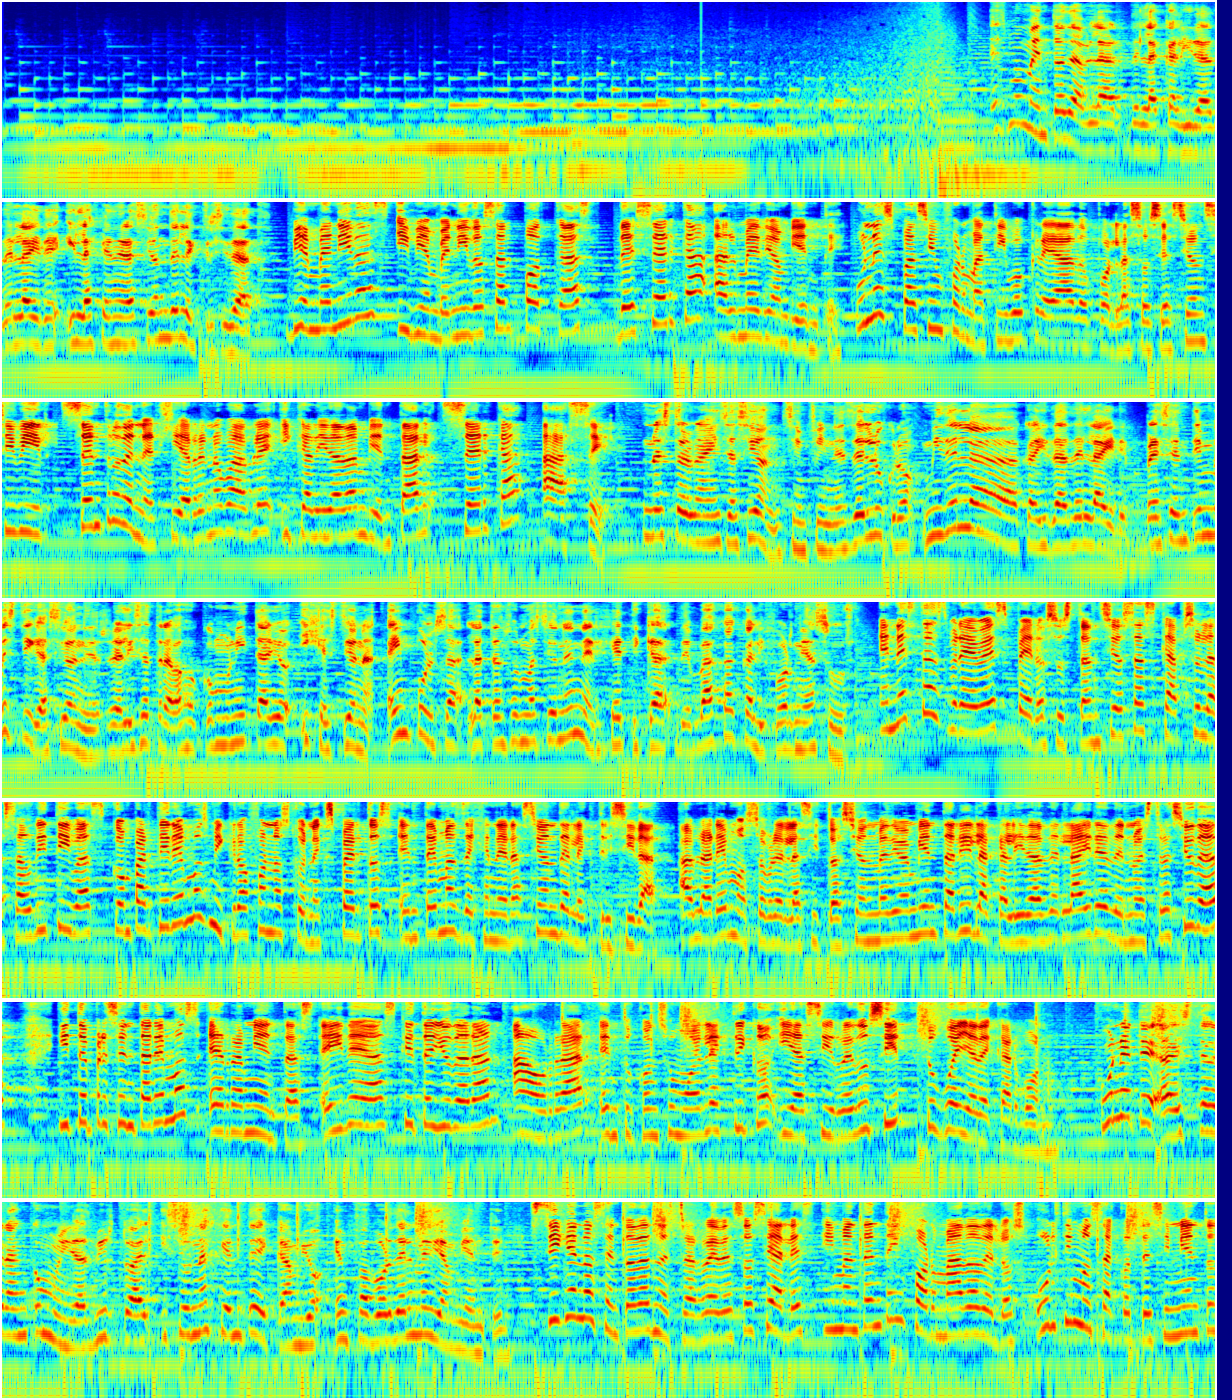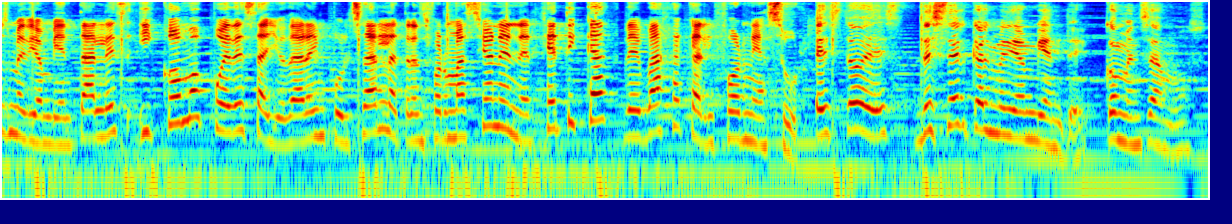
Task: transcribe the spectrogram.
Thank you. Momento de hablar de la calidad del aire y la generación de electricidad. Bienvenidas y bienvenidos al podcast De cerca al medio ambiente, un espacio informativo creado por la Asociación Civil Centro de Energía Renovable y Calidad Ambiental Cerca AC. Nuestra organización, sin fines de lucro, mide la calidad del aire, presenta investigaciones, realiza trabajo comunitario y gestiona e impulsa la transformación energética de Baja California Sur. En estas breves pero sustanciosas cápsulas auditivas compartiremos micrófonos con expertos en temas de generación de electricidad. Hablaremos sobre la situación medioambiental y la calidad del aire de nuestra ciudad y te presentaremos herramientas e ideas que te ayudarán a ahorrar en tu consumo eléctrico y así reducir tu huella de carbono. Únete a esta gran comunidad virtual y sé un agente de cambio en favor del medio ambiente. Síguenos en todas nuestras redes sociales y mantente informado de los últimos acontecimientos medioambientales y cómo puedes ayudar a impulsar la transformación energética de Baja California Sur. Esto es De cerca al medio ambiente. Comenzamos.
